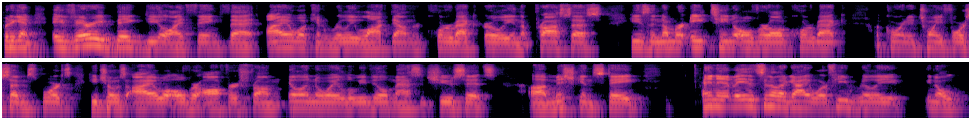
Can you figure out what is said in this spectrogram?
But again, a very big deal. I think that Iowa can really lock down their quarterback early in the process. He's the number 18 overall quarterback. According to 24 7 Sports, he chose Iowa over offers from Illinois, Louisville, Massachusetts, uh, Michigan State. And it, it's another guy where if he really, you know,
